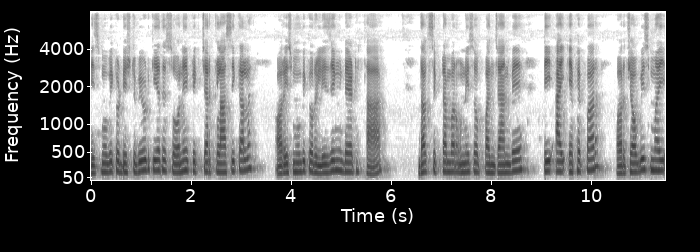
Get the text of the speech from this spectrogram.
इस मूवी को डिस्ट्रीब्यूट किए थे सोनी पिक्चर क्लासिकल और इस मूवी को रिलीजिंग डेट था दस सितंबर उन्नीस सौ पंचानवे टी आई एफ़ पर और 24 मई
